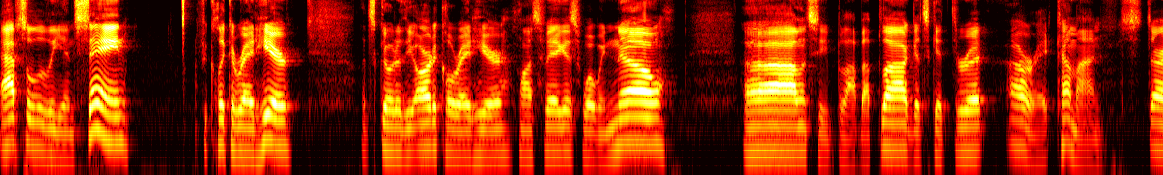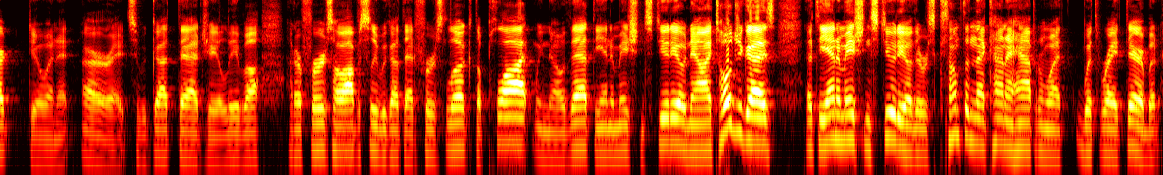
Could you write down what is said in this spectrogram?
absolutely insane. If you click it right here, let's go to the article right here Lost Vegas, what we know. Uh, let's see, blah, blah, blah. Let's get through it. All right, come on. Start doing it. All right, so we got that, Jay Oliva. On our first, oh, obviously, we got that first look, the plot, we know that, the animation studio. Now, I told you guys at the animation studio, there was something that kind of happened with, with right there, but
